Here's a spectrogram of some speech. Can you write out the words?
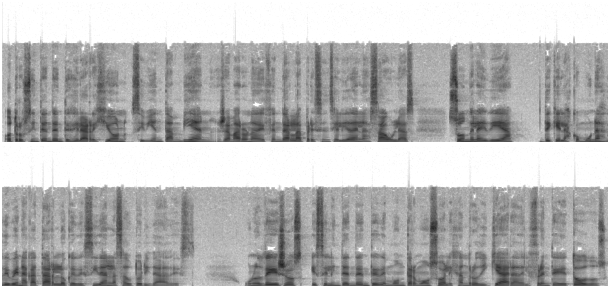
Otros intendentes de la región, si bien también llamaron a defender la presencialidad en las aulas, son de la idea de que las comunas deben acatar lo que decidan las autoridades. Uno de ellos es el intendente de Montermoso, Alejandro Diquiara, del Frente de Todos,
